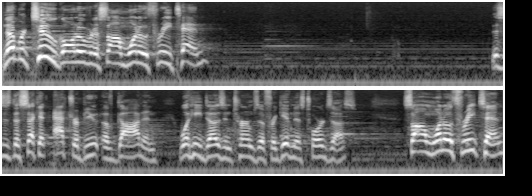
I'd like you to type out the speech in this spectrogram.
Number two, going over to Psalm 103 10. This is the second attribute of God and what he does in terms of forgiveness towards us. Psalm 103:10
